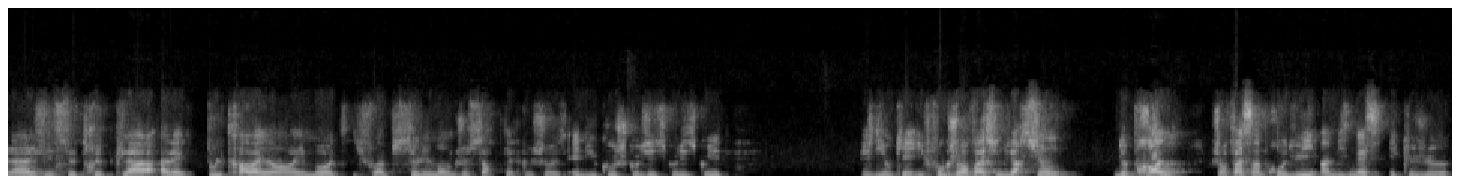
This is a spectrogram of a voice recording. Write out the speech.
là j'ai ce truc là avec tout le travail en remote, il faut absolument que je sorte quelque chose. Et du coup je cogite, je cogite, je cogite. Et je dis OK, il faut que j'en fasse une version de prod, j'en fasse un produit, un business et que je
